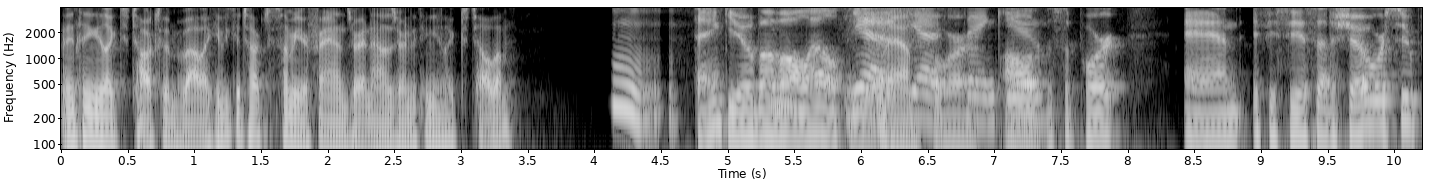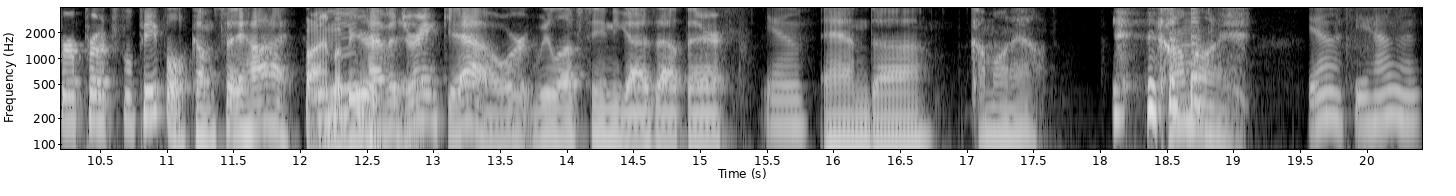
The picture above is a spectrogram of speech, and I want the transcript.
Anything you'd like to talk to them about? Like, if you could talk to some of your fans right now, is there anything you'd like to tell them? Thank you above all else. Yes, Yeah. yes, for thank all of the support. And if you see us at a show, we're super approachable people. Come say hi. Buy them a beer. Have a drink. Yeah, we're, we love seeing you guys out there. Yeah. And uh, Come on out. Come on out. Yeah, if you haven't.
